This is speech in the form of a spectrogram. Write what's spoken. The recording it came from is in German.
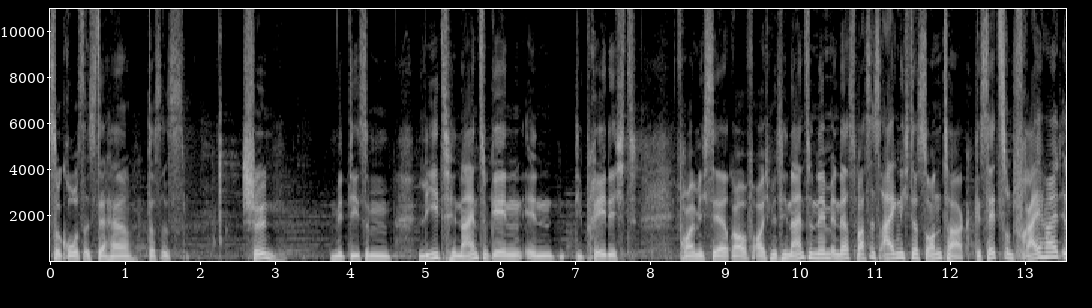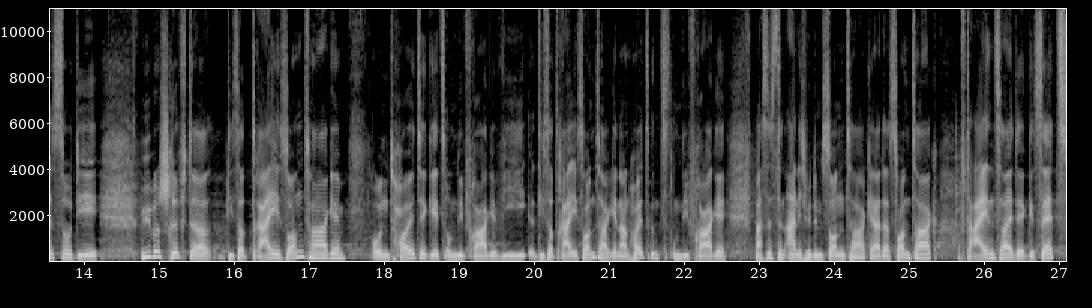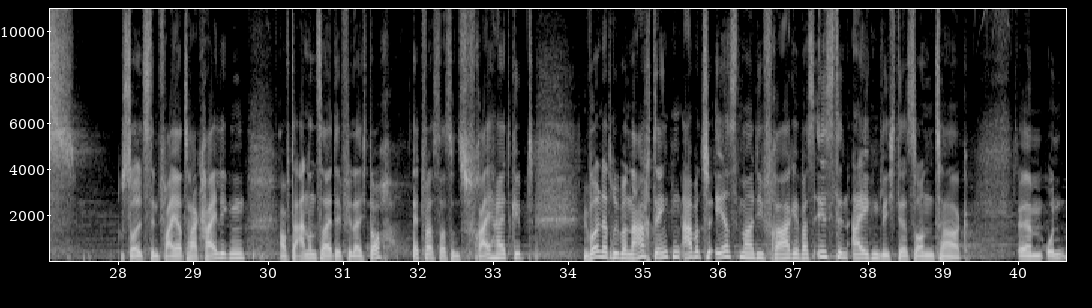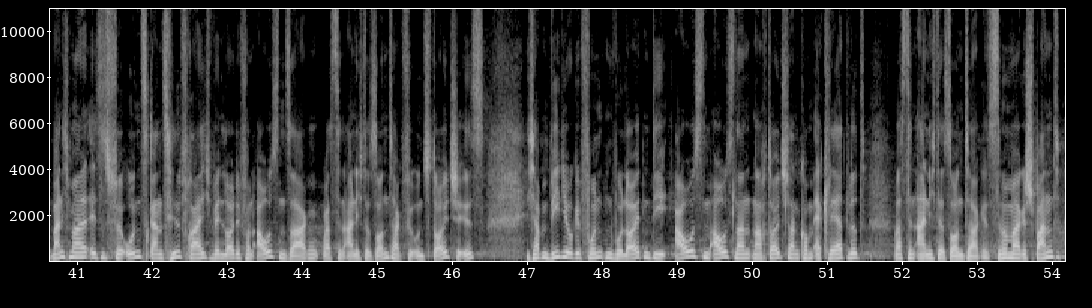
So groß ist der Herr, das ist schön, mit diesem Lied hineinzugehen in die Predigt. Ich freue mich sehr darauf, euch mit hineinzunehmen in das, was ist eigentlich der Sonntag? Gesetz und Freiheit ist so die Überschrift der, dieser drei Sonntage. Und heute geht es um die Frage, wie dieser drei Sonntage, genau, heute geht es um die Frage, was ist denn eigentlich mit dem Sonntag? Ja, der Sonntag auf der einen Seite Gesetz, Du sollst den Feiertag heiligen. Auf der anderen Seite vielleicht doch etwas, was uns Freiheit gibt. Wir wollen darüber nachdenken, aber zuerst mal die Frage, was ist denn eigentlich der Sonntag? Ähm, und manchmal ist es für uns ganz hilfreich, wenn Leute von außen sagen, was denn eigentlich der Sonntag für uns Deutsche ist. Ich habe ein Video gefunden, wo Leuten, die aus dem Ausland nach Deutschland kommen, erklärt wird, was denn eigentlich der Sonntag ist. Sind wir mal gespannt?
